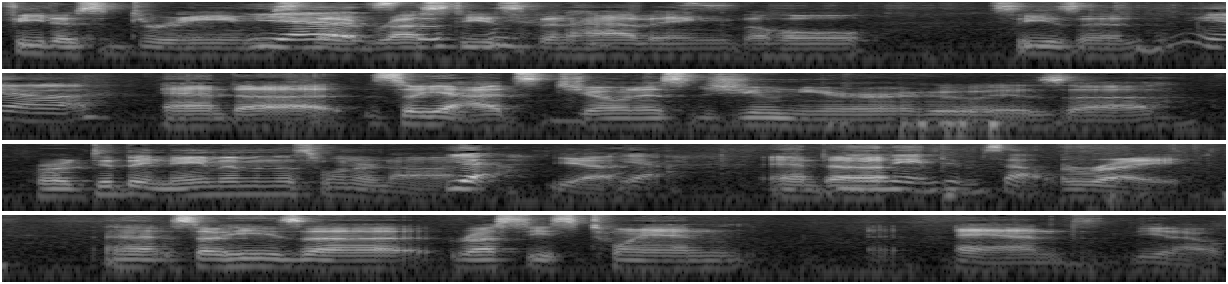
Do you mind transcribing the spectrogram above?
fetus dreams Yes, that Rusty's been having the whole season. Yeah. And uh so yeah, it's Jonas Jr. who is uh or did they name him in this one or not? Yeah. Yeah. Yeah. And he uh named himself. right. Uh, so he's uh Rusty's twin and you know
